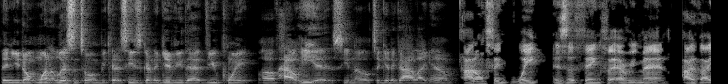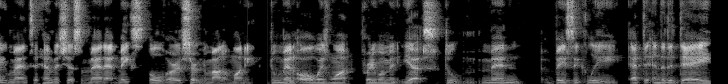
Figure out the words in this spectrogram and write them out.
then you don't want to listen to him because he's going to give you that viewpoint of how he is, you know, to get a guy like him. I don't think weight is a thing for every man. High value man to him is just a man that makes over a certain amount of money. Do men always want pretty women? Yes. Do men basically at the end of the day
